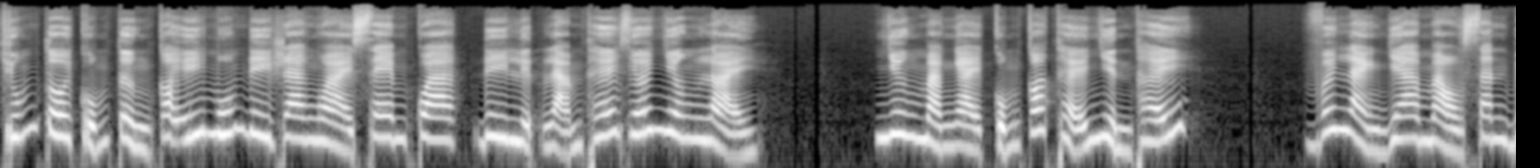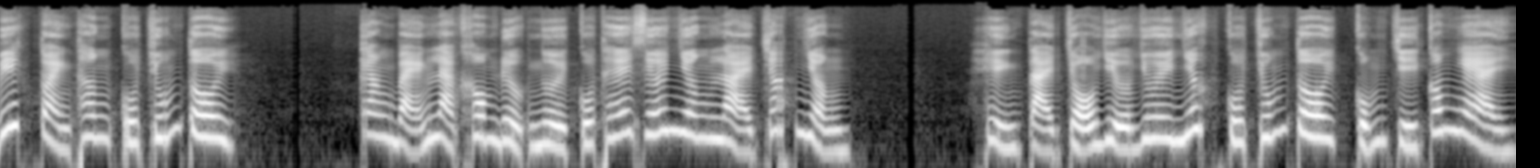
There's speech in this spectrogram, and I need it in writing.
Chúng tôi cũng từng có ý muốn đi ra ngoài xem qua, đi lịch lãm thế giới nhân loại. Nhưng mà ngài cũng có thể nhìn thấy. Với làn da màu xanh biết toàn thân của chúng tôi. Căn bản là không được người của thế giới nhân loại chấp nhận. Hiện tại chỗ dựa duy nhất của chúng tôi cũng chỉ có ngài.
